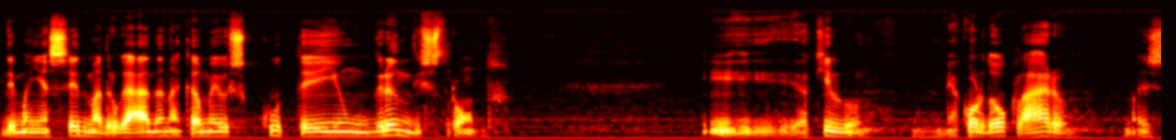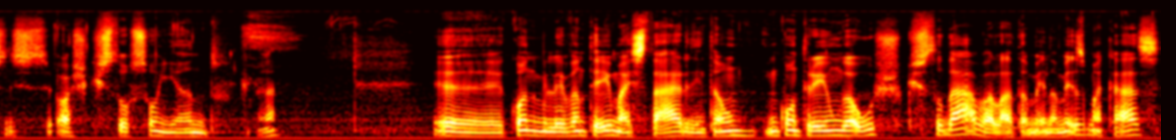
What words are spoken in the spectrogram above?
de manhã cedo, madrugada, na cama, eu escutei um grande estrondo. E aquilo me acordou, claro, mas acho que estou sonhando. Né? É, quando me levantei mais tarde, então, encontrei um gaúcho que estudava lá também na mesma casa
